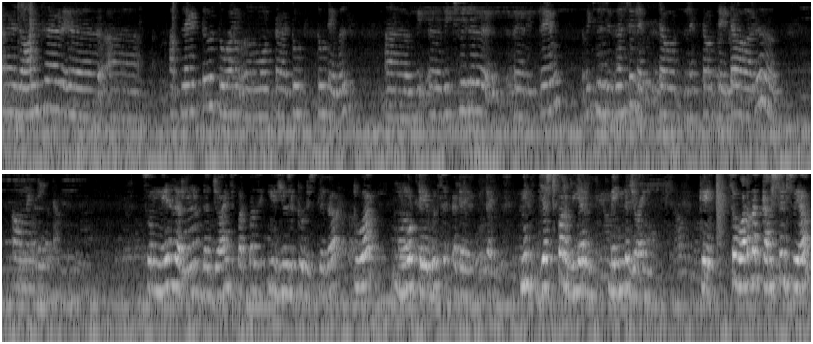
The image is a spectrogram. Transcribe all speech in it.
uh, joins are uh, uh, applied to two or more uh, two, two tables which will retrieve which will result to left out left out data or uh, common data. So, majorly the joins purpose is used to display the two or more tables at a time. Means just for we are making the joins. Okay. So, what are the constraints we have?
